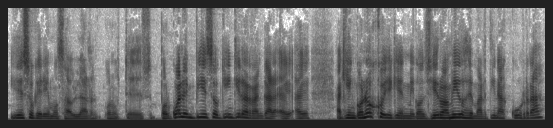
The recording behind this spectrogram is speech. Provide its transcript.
y de eso queremos hablar con ustedes. ¿Por cuál empiezo? ¿Quién quiere arrancar? A, quien conozco y a quien me considero amigos de Martín Ascurra,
